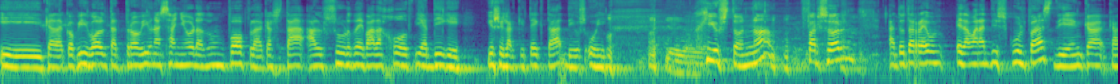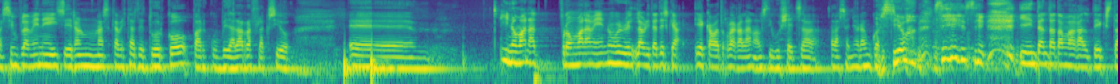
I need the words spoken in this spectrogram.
i cada cop i volta et trobi una senyora d'un poble que està al sud de Badajoz i et digui jo soy l'arquitecte, dius, ui, Houston, no? Per sort, a tot arreu he demanat disculpes dient que, que simplement ells eren unes cabezas de turco per convidar la reflexió. Eh, I no m'ha anat prou malament, la veritat és que he acabat regalant els dibuixets a, a la senyora en qüestió sí, sí. i he intentat amagar el text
